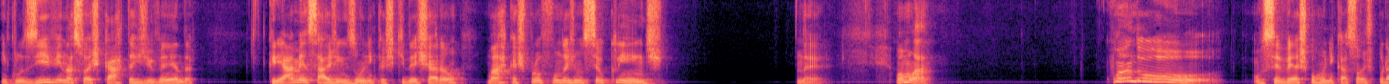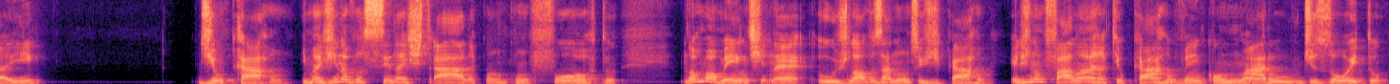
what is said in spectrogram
inclusive nas suas cartas de venda, criar mensagens únicas que deixarão marcas profundas no seu cliente, né? Vamos lá. Quando você vê as comunicações por aí de um carro, imagina você na estrada com conforto. Normalmente, né, os novos anúncios de carro, eles não falam ah, que o carro vem com um aro 18,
